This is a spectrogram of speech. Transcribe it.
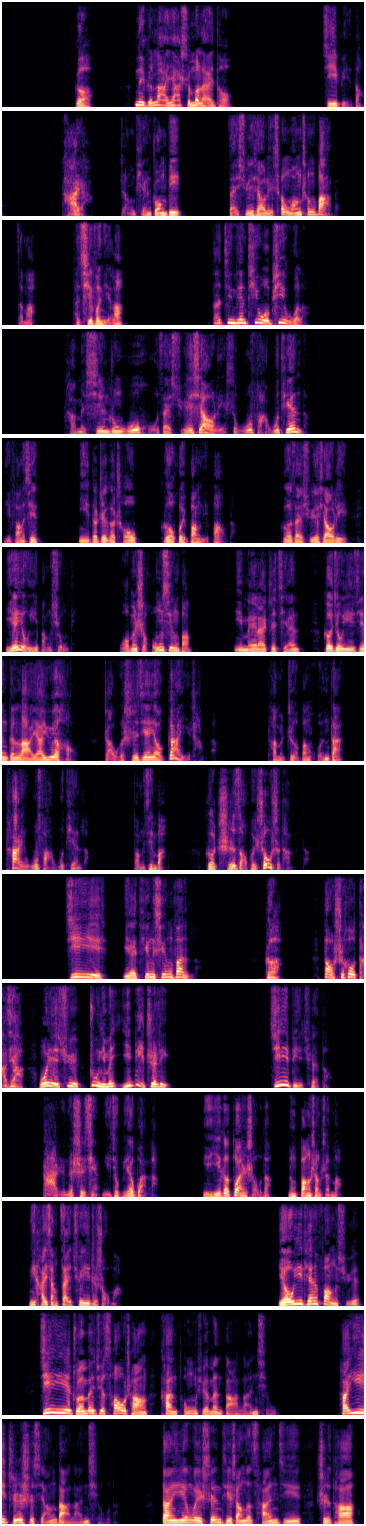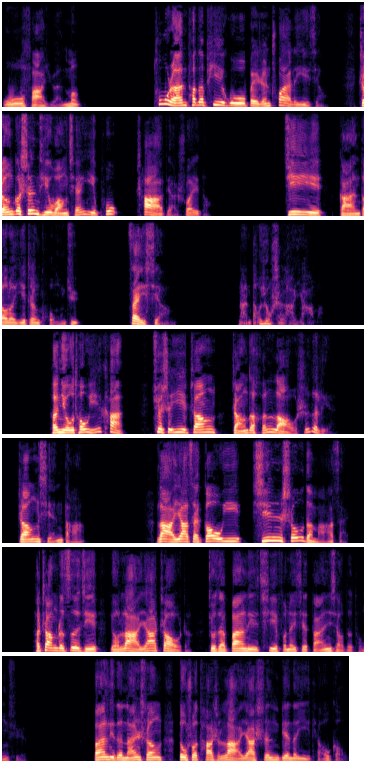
哥，那个腊鸭什么来头？”鸡比道：“他呀，整天装逼，在学校里称王称霸呗。怎么，他欺负你了？他今天踢我屁股了。他们心中无虎，在学校里是无法无天的。你放心，你的这个仇，哥会帮你报的。哥在学校里也有一帮兄弟。”我们是红星帮，你没来之前，哥就已经跟腊鸭约好，找个时间要干一场的。他们这帮混蛋太无法无天了，放心吧，哥迟早会收拾他们的。记忆也听兴奋了，哥，到时候打架，我也去助你们一臂之力。鸡比却道：“大人的事情你就别管了，你一个断手的能帮上什么？你还想再缺一只手吗？”有一天放学，基义准备去操场看同学们打篮球。他一直是想打篮球的，但因为身体上的残疾，使他无法圆梦。突然，他的屁股被人踹了一脚，整个身体往前一扑，差点摔倒。记忆感到了一阵恐惧，在想：难道又是拉牙吗？他扭头一看，却是一张长得很老实的脸。张贤达，腊鸭在高一新收的马仔，他仗着自己有腊鸭罩着，就在班里欺负那些胆小的同学。班里的男生都说他是腊鸭身边的一条狗。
